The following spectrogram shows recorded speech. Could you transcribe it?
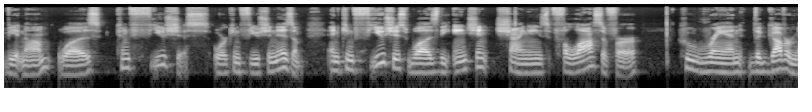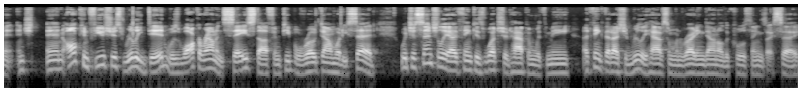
Vietnam was Confucius or Confucianism. And Confucius was the ancient Chinese philosopher who ran the government. And, and all Confucius really did was walk around and say stuff, and people wrote down what he said, which essentially I think is what should happen with me. I think that I should really have someone writing down all the cool things I say.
